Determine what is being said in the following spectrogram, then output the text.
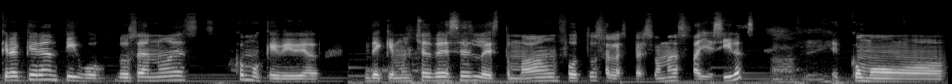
creo que era antiguo, o sea, no es como que video, de que muchas veces les tomaban fotos a las personas fallecidas ah, eh, como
